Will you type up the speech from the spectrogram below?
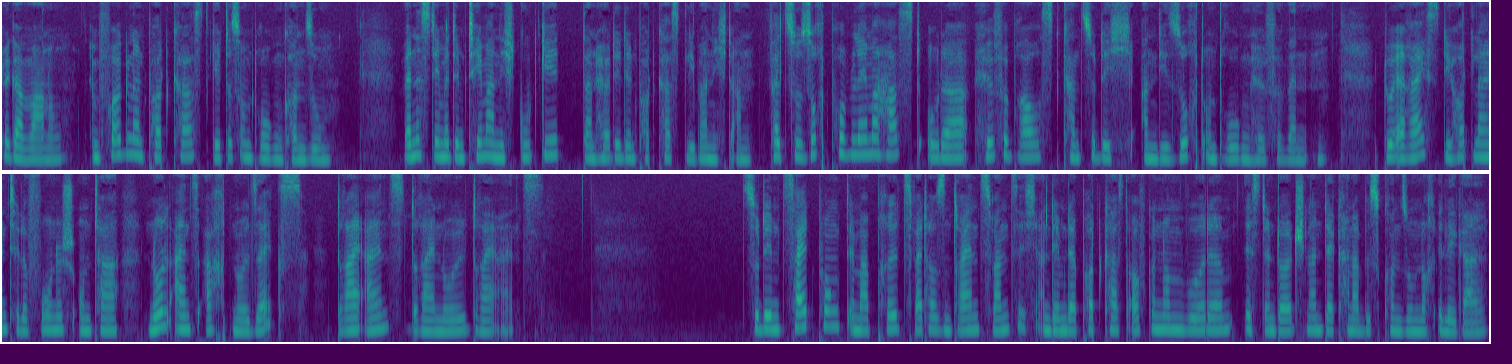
Triggerwarnung. Im folgenden Podcast geht es um Drogenkonsum. Wenn es dir mit dem Thema nicht gut geht, dann hör dir den Podcast lieber nicht an. Falls du Suchtprobleme hast oder Hilfe brauchst, kannst du dich an die Sucht- und Drogenhilfe wenden. Du erreichst die Hotline telefonisch unter 01806 313031. Zu dem Zeitpunkt im April 2023, an dem der Podcast aufgenommen wurde, ist in Deutschland der Cannabiskonsum noch illegal.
